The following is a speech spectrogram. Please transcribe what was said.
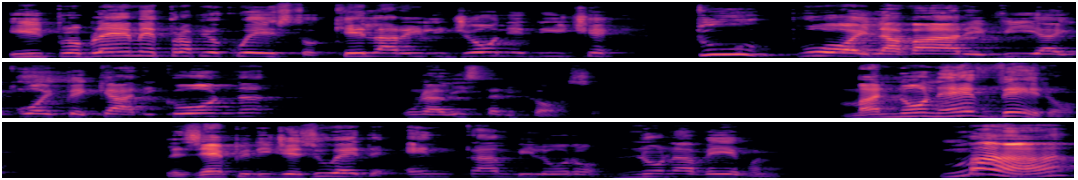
Il problema è proprio questo, che la religione dice tu puoi lavare via i tuoi peccati con una lista di cose. Ma non è vero. L'esempio di Gesù è entrambi loro non avevano. Ma,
